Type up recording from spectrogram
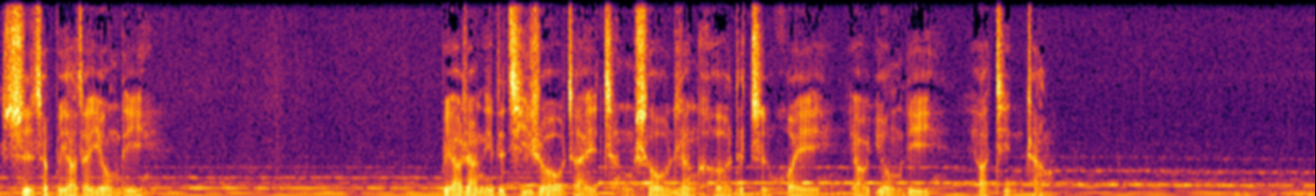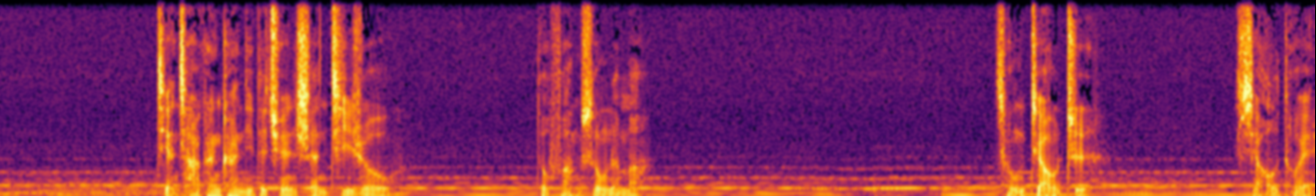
试着不要再用力，不要让你的肌肉再承受任何的指挥，要用力，要紧张。检查看看你的全身肌肉都放松了吗？从脚趾、小腿、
